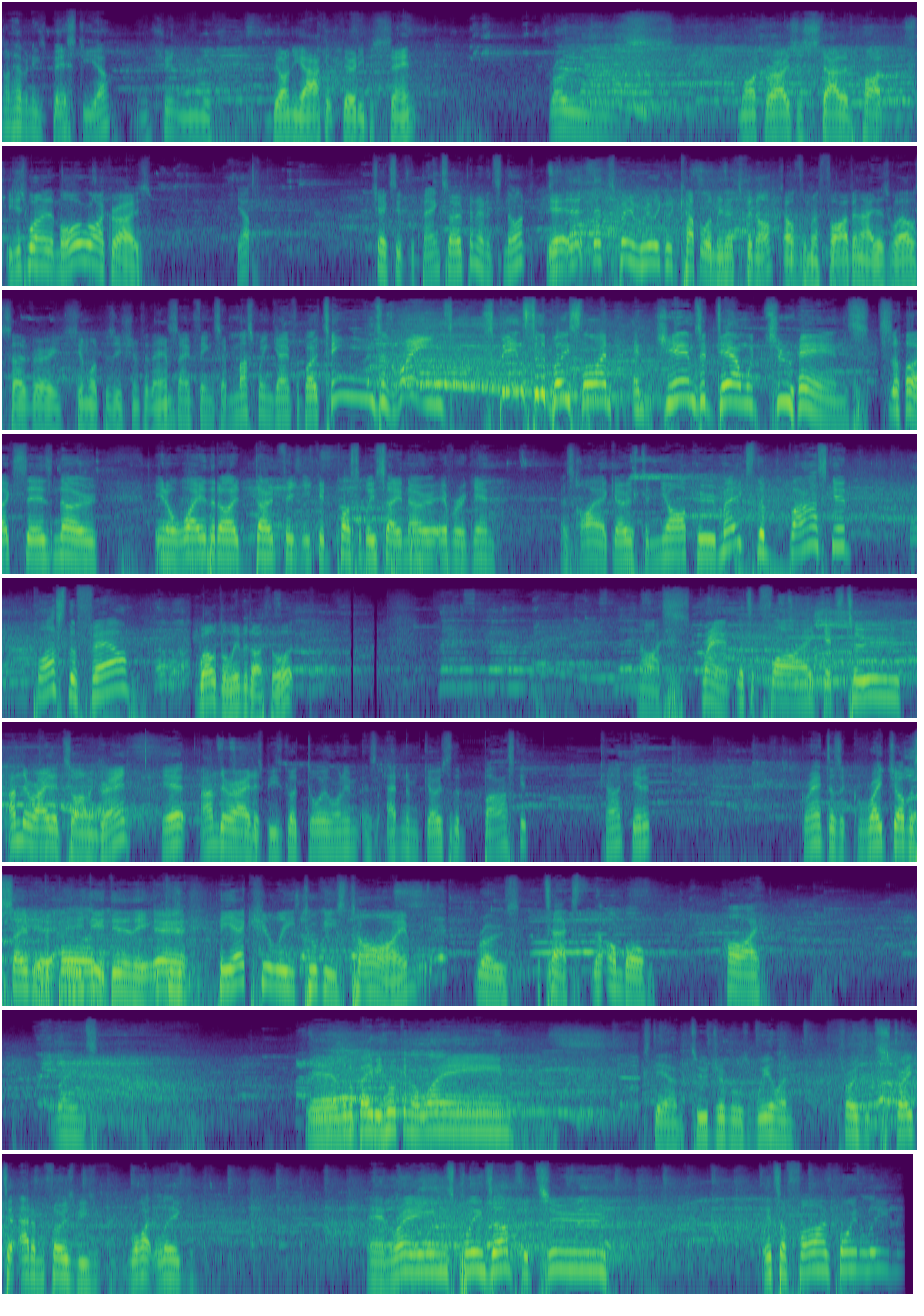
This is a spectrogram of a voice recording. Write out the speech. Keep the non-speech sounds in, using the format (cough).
Not having his best year. Shooting the, beyond the arc at 30%. Rose. Mike Rose has started hot. You just wanted it more, Mike Rose. Yep. Checks if the bank's open and it's not. Yeah, that, that's been a really good couple of minutes for Knox. Eltham 5 and 8 as well, so very similar position for them. Same thing, so must win game for both teams as Raines spins to the baseline and jams it down with two hands. (laughs) Sykes says no in a way that I don't think you could possibly say no ever again. As higher goes to Nyok, who makes the basket plus the foul. Well delivered, I thought. Nice. Grant lets it fly, gets two. Underrated, Simon Grant. Yeah, Underrated. He's got Doyle on him as Adnam goes to the basket. Can't get it. Grant does a great job of saving the ball. he did, didn't he? Yeah. He actually took his time. Rose attacks the on ball. High. Raines. Yeah, little baby hook in the lane. It's down. Two dribbles. wheeling. throws it straight to Adam Thosby's right leg. And Raines cleans up for two. It's a five point lead.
